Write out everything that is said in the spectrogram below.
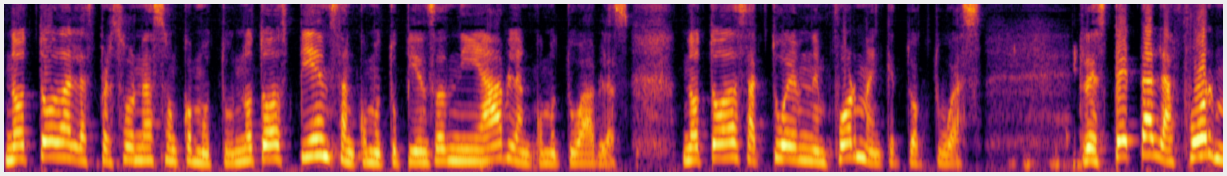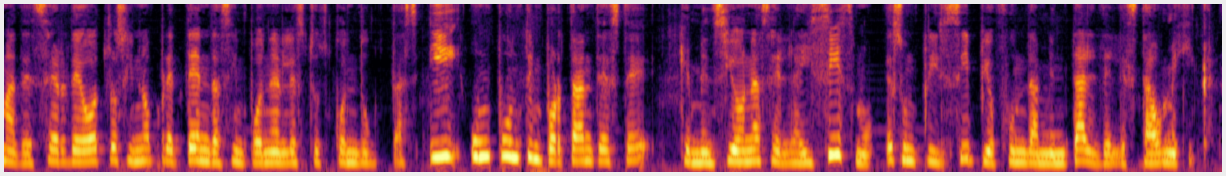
No todas las personas son como tú, no todas piensan como tú piensas, ni hablan como tú hablas, no todas actúan en forma en que tú actúas. Respeta la forma de ser de otros y no pretendas imponerles tus conductas. Y un punto importante este que mencionas, el laicismo, es un principio fundamental del Estado mexicano.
